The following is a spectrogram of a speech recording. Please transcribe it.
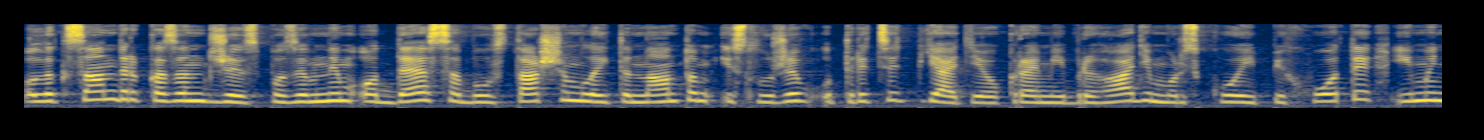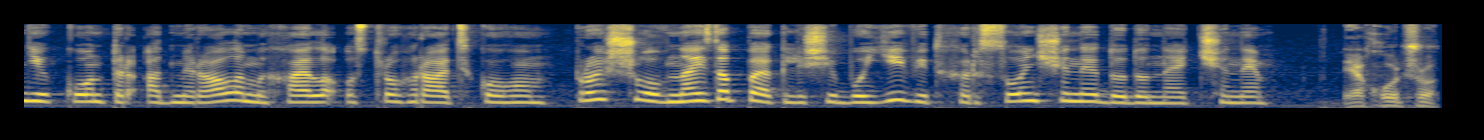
Олександр Казанджи з позивним Одеса був старшим лейтенантом і служив у 35-й окремій бригаді морської піхоти імені контр-адмірала Михайла Остроградського. Пройшов найзапекліші бої від Херсонщини до Донеччини. Я хочу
